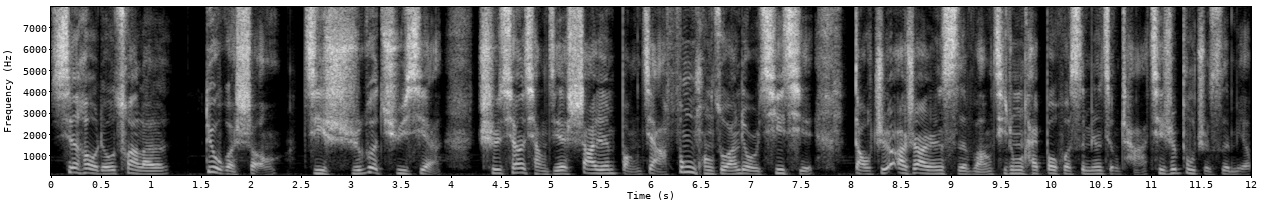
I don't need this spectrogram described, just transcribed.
先后流窜了六个省、几十个区县，持枪抢劫、杀人、绑架，疯狂作案六十七起，导致二十二人死亡，其中还包括四名警察，其实不止四名。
